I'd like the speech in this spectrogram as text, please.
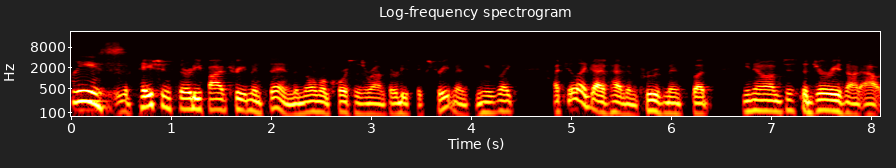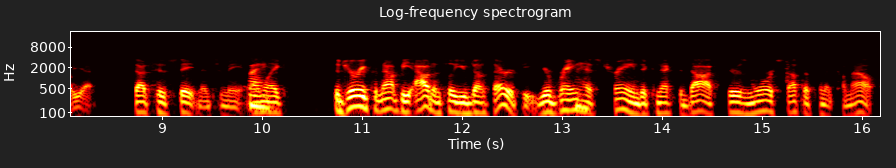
Please. The patient's 35 treatments in. The normal course is around 36 treatments. And he's like, I feel like I've had improvements, but you know, I'm just the jury's not out yet. That's his statement to me. Right. I'm like, the jury could not be out until you've done therapy. Your brain has trained to connect the dots. There's more stuff that's going to come out.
